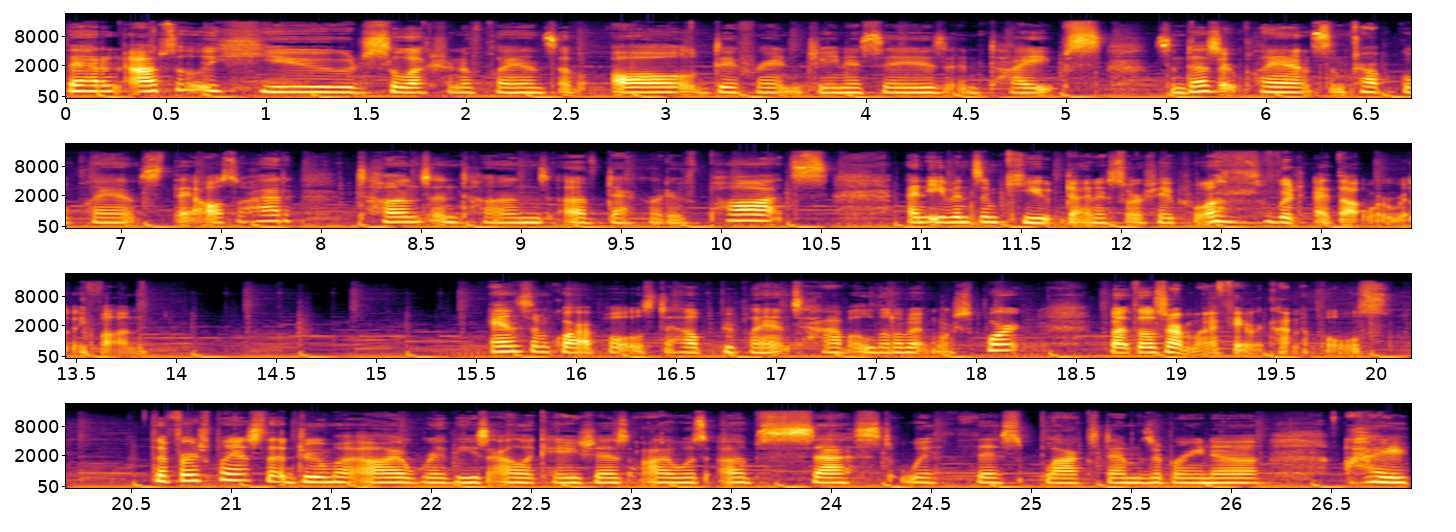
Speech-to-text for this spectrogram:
They had an absolutely huge selection of plants of all different genuses and types some desert plants, some tropical plants. They also had tons and tons of decorative pots and even some cute dinosaur shaped ones, which I thought were really fun. and some coir poles to help your plants have a little bit more support, but those aren't my favorite kind of poles. The first plants that drew my eye were these alocasias. I was obsessed with this black stem Zebrina. I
